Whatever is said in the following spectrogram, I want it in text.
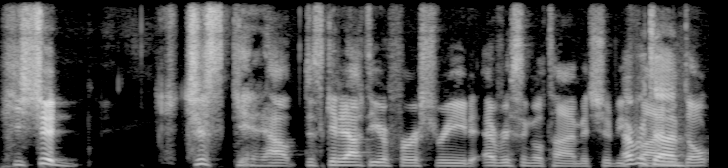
he should just get it out. Just get it out to your first read every single time. It should be Every fine. time. Don't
